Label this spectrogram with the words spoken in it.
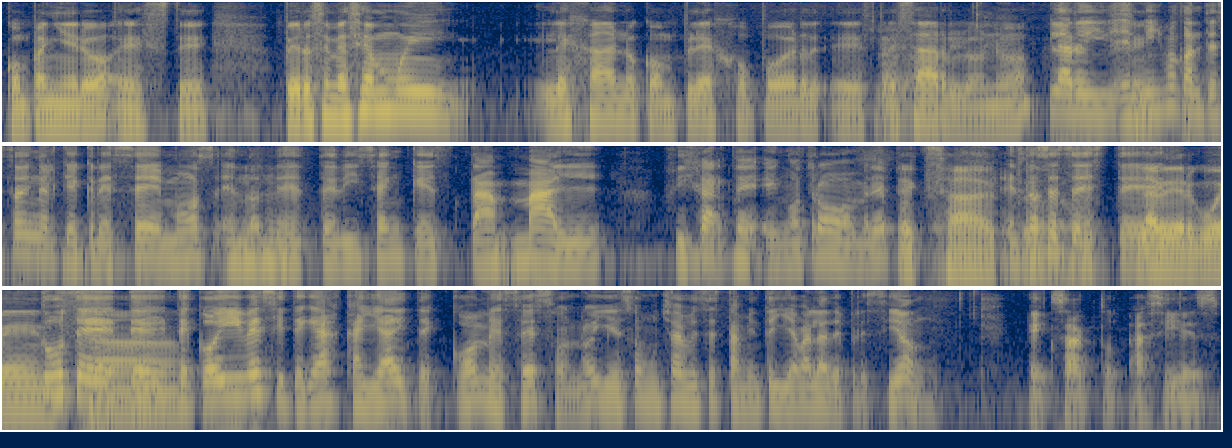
compañero, este, pero se me hacía muy lejano, complejo poder eh, expresarlo, ¿no? Claro, y el mismo contexto en el que crecemos, en donde te dicen que está mal fijarte en otro hombre. Exacto. Entonces, este... La vergüenza. Tú te, te, te, cohibes y te quedas callada y te comes eso, ¿no? Y eso muchas veces también te lleva a la depresión. Exacto, así es.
